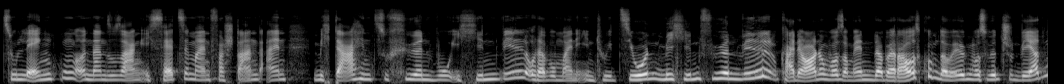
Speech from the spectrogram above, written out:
zu lenken und dann so sagen, ich setze meinen Verstand ein, mich dahin zu führen, wo ich hin will oder wo meine Intuition mich hinführen will. Keine Ahnung, was am Ende Ende dabei rauskommt, aber irgendwas wird schon werden.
